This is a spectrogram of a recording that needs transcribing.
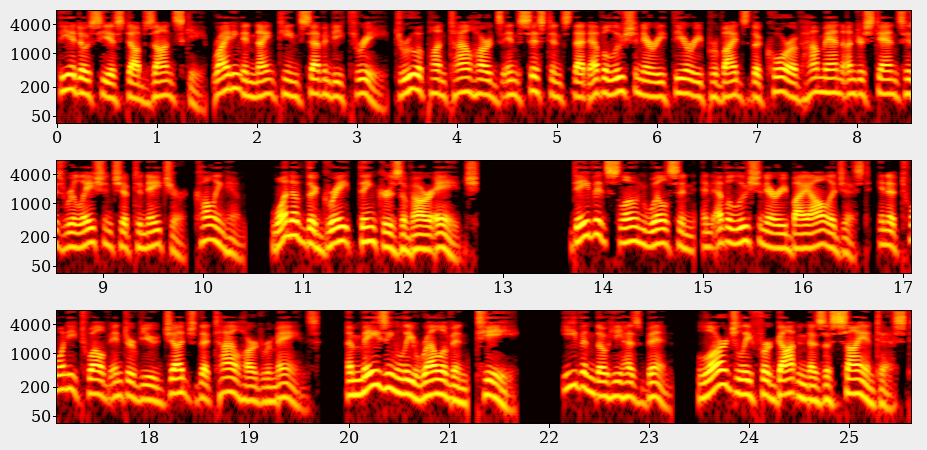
Theodosius Dobzhansky, writing writing in 1973, drew upon Teilhard's insistence that evolutionary theory provides the core of how man understands his relationship to nature, calling him, "...one of the great thinkers of our age." David Sloan Wilson, an evolutionary biologist, in a 2012 interview judged that Teilhard remains, "...amazingly relevant t even though he has been largely forgotten as a scientist,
